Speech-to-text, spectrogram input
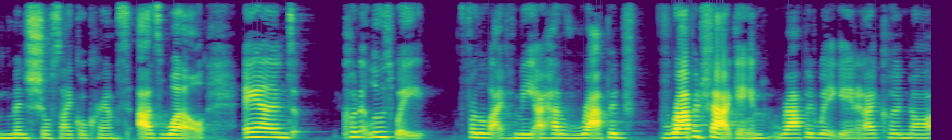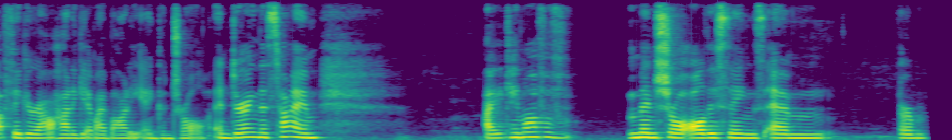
menstrual cycle cramps as well and couldn't lose weight for the life of me. I had rapid rapid fat gain, rapid weight gain and I could not figure out how to get my body in control. And during this time I came off of menstrual all these things and or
